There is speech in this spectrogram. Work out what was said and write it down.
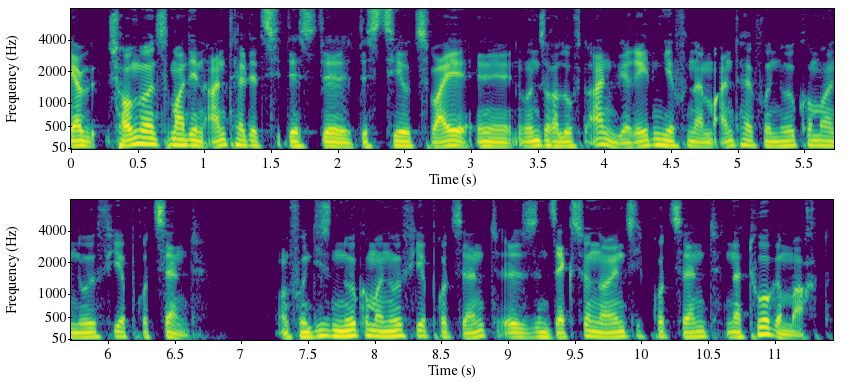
Ja, schauen wir uns mal den Anteil des, des, des CO2 in unserer Luft an. Wir reden hier von einem Anteil von 0,04 Prozent. Und von diesen 0,04 Prozent äh, sind 96 Prozent naturgemacht.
